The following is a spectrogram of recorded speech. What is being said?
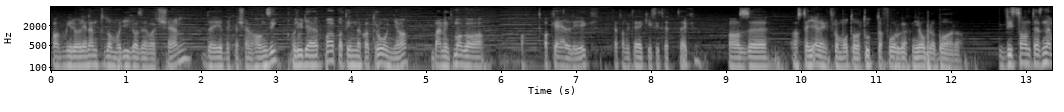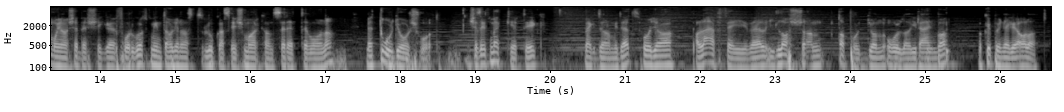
amiről én nem tudom, hogy igaz-e vagy sem, de érdekesen hangzik, hogy ugye Palpatinnak a trónja, bármint maga a, kellék, tehát amit elkészítettek, az, azt egy elektromotor tudta forgatni jobbra-balra. Viszont ez nem olyan sebességgel forgott, mint ahogyan azt Lucas és Markant szerette volna, mert túl gyors volt. És ezért megkérték McDermidet, hogy a, a lábfejével így lassan tapodjon oldalirányba a köpönyege alatt.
